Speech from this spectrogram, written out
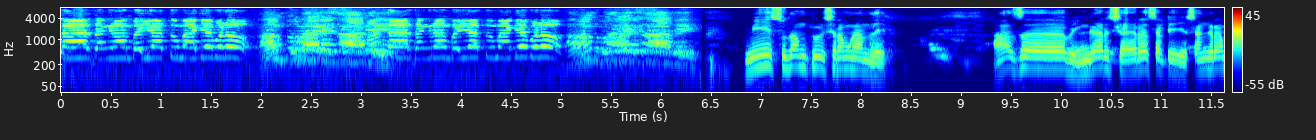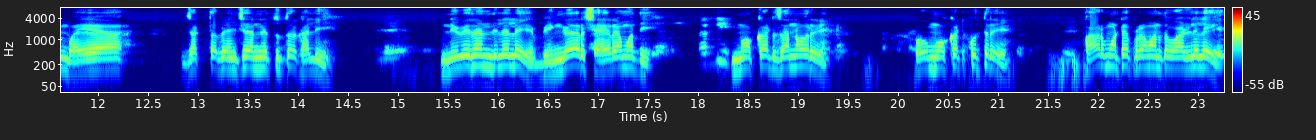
आमदार संग्राम भैया तुम आगे बढ़ो। हम तुम्हारे साथ आमदार संग्राम भैया तुम आगे बढ़ो। मी सुदाम तुळशीराम गांधले आज भिंगार शहरासाठी संग्राम भैया जगताप यांच्या नेतृत्वाखाली निवेदन दिलेलं आहे. भिंगार शहरामध्ये मोकाट जनावरे व मोकाट कुत्रे फार मोठ्या प्रमाणात वाढलेले आहे.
